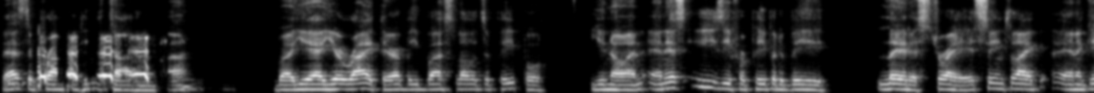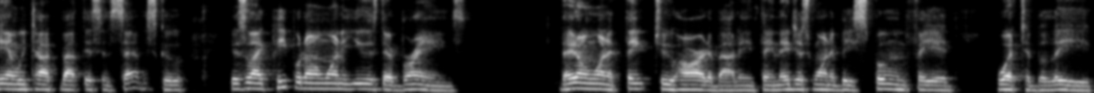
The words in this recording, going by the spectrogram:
That's the prophet he's talking about. But yeah, you're right. There'll be busloads of people, you know, and, and it's easy for people to be led astray. It seems like, and again, we talked about this in Sabbath school. It's like people don't want to use their brains. They don't want to think too hard about anything. They just want to be spoon fed what to believe.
